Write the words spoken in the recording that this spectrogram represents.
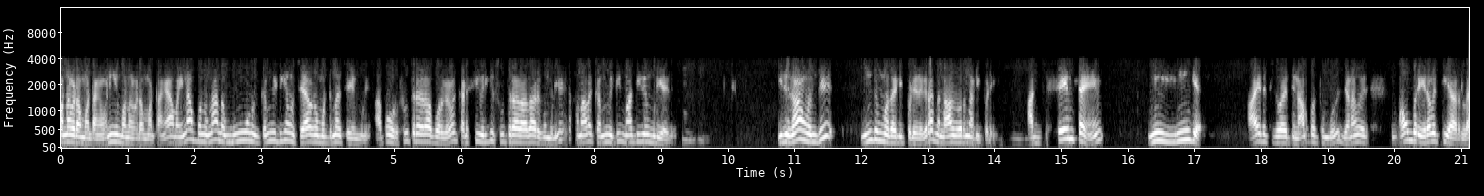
பண்ண விட மாட்டாங்க வணிகம் பண்ண விட மாட்டாங்க. அவன் என்ன பண்ணுன்னா அந்த மூணு கம்யூனிட்டிக்கும் அவன் சேவகம் மட்டும்தான் செய்ய முடியும். அப்போ ஒரு சூத்திரரா பிறகுறவன் கடைசி வரைக்கும் சூத்திரரா தான் இருக்க முடியும். அவனால கம்யூனிட்டி மாற்றிக்கவே முடியாது. இதுதான் வந்து இந்து மத அடிப்படையில் இருக்கிற அந்த நாலு வருடம் அடிப்படை. அட் த சேம் டைம் நீ இங்க ஆயிரத்தி தொள்ளாயிரத்தி நாற்பத்தி ஒன்பது ஜனவரி நவம்பர் இருபத்தி ஆறுல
